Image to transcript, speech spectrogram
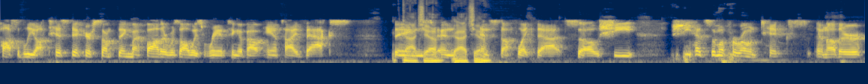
possibly autistic or something. My father was always ranting about anti-vax things Gotcha, and gotcha. and stuff like that. So she she had some of her own tics and other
